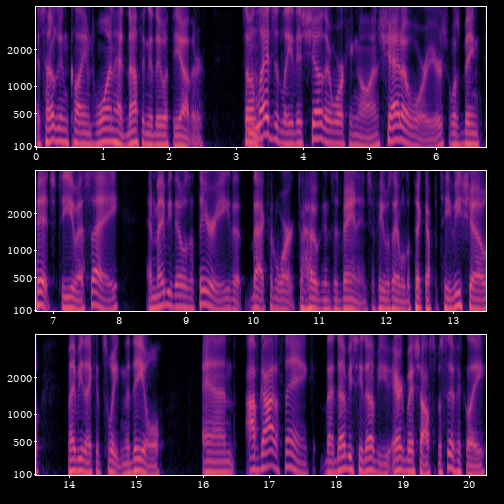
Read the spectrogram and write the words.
as Hogan claimed one had nothing to do with the other. So, hmm. allegedly, this show they're working on, Shadow Warriors, was being pitched to USA, and maybe there was a theory that that could work to Hogan's advantage. If he was able to pick up a TV show, maybe they could sweeten the deal. And I've got to think that WCW, Eric Bischoff specifically,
